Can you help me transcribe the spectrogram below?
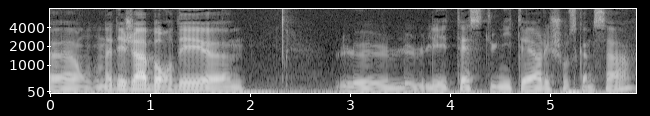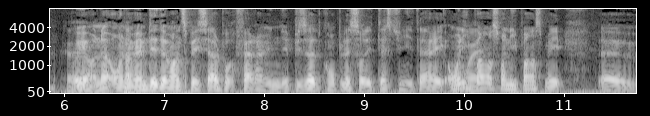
Euh, on a déjà abordé euh, le, les tests unitaires, les choses comme ça. oui, on a, on a même des demandes spéciales pour faire un épisode complet sur les tests unitaires. Et on y pense, on y pense, mais il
